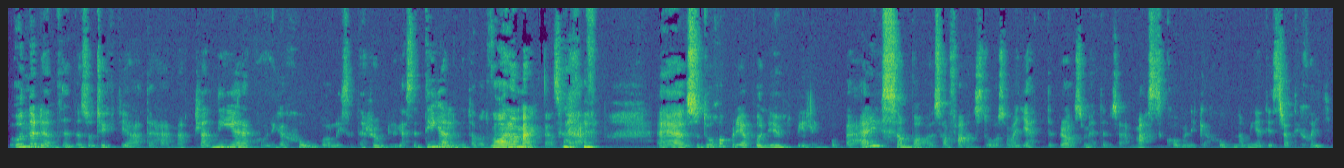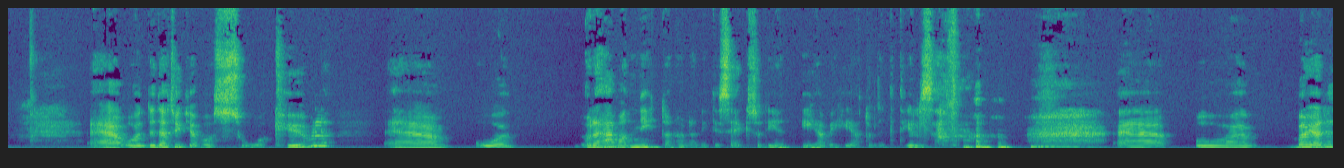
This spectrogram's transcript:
under den tiden så tyckte jag att det här med att planera kommunikation var liksom den roligaste delen av att vara marknadschef. Så då hoppade jag på en utbildning på Berg som, var, som fanns då som var jättebra som hette så masskommunikation och mediestrategi. Och det där tyckte jag var så kul. Och och det här var 1996 så det är en evighet och lite till sen. eh, och började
